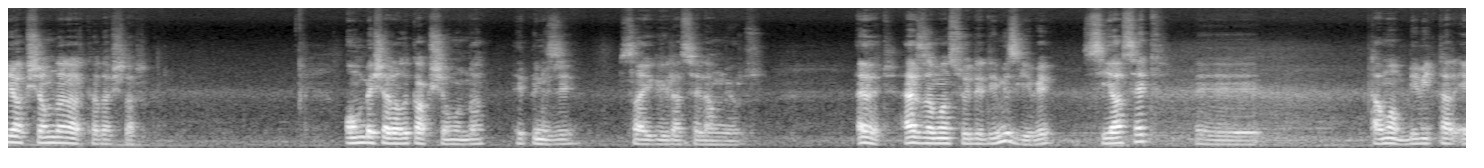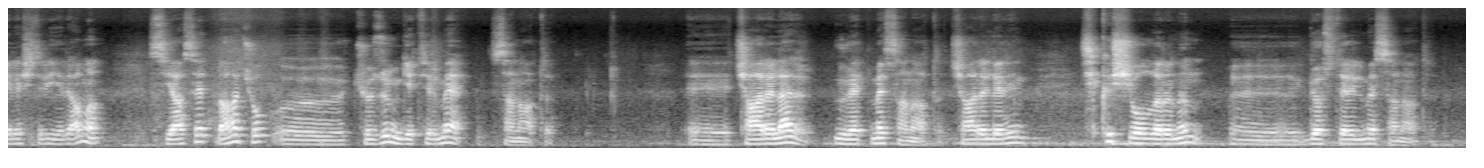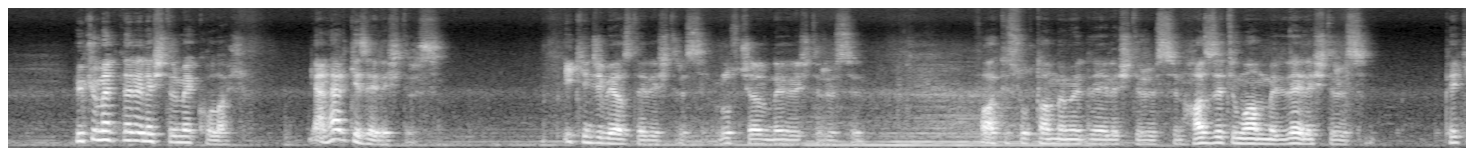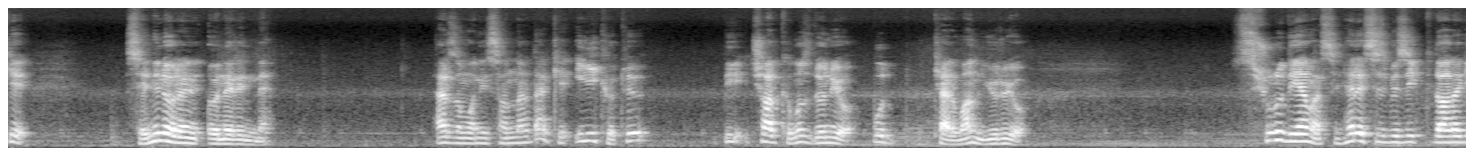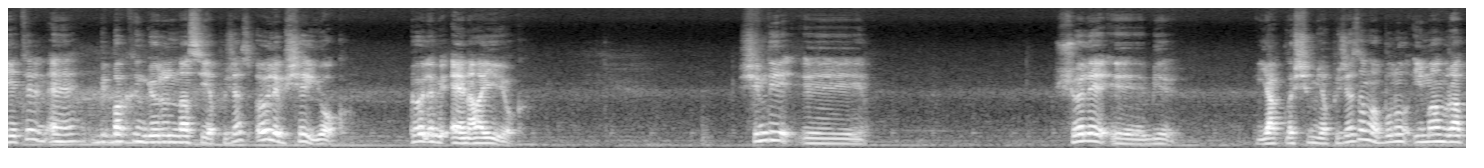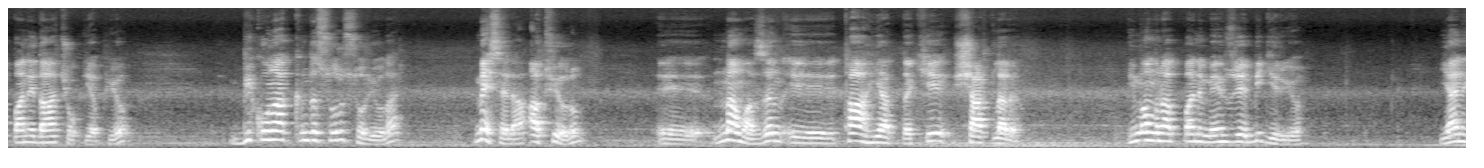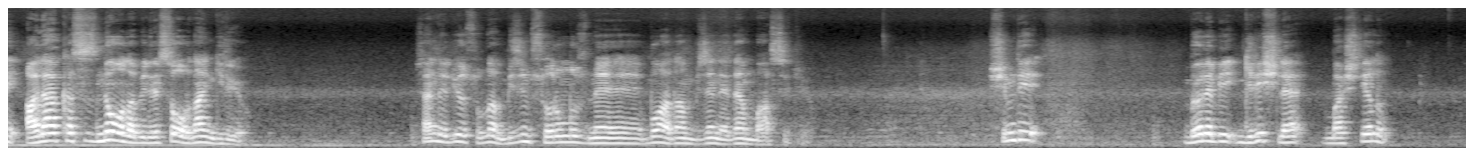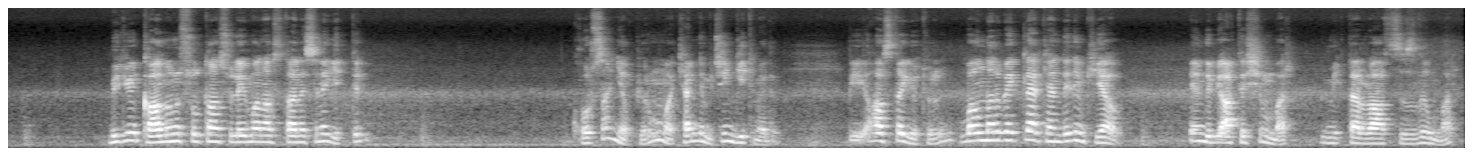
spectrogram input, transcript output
İyi akşamlar arkadaşlar. 15 Aralık akşamından hepinizi saygıyla selamlıyoruz. Evet, her zaman söylediğimiz gibi siyaset eee, tamam bir miktar eleştiri yeri ama siyaset daha çok eee, çözüm getirme sanatı. Eee, çareler üretme sanatı. Çarelerin çıkış yollarının eee, gösterilme sanatı. Hükümetleri eleştirmek kolay. Yani herkesi eleştirirsin. İkinci Beyazıt'ı eleştirirsin. Rus Çarı'nı eleştirirsin. Fatih Sultan Mehmet'i eleştirirsin. Hazreti Muhammed'i de eleştirirsin. Peki senin öne- önerin ne? Her zaman insanlar der ki iyi kötü bir çarkımız dönüyor. Bu kervan yürüyor. Şunu diyemezsin. Hele siz bizi iktidara getirin. E bir bakın görün nasıl yapacağız. Öyle bir şey yok. Öyle bir enayi yok. Şimdi e, şöyle e, bir yaklaşım yapacağız ama bunu İmam Rabbani daha çok yapıyor. Bir konu hakkında soru soruyorlar. Mesela atıyorum e, namazın e, tahiyattaki şartları. İmam Rabbani mevzuya bir giriyor. Yani alakasız ne olabilirse oradan giriyor. Sen de diyorsun lan bizim sorumuz ne? Bu adam bize neden bahsediyor? Şimdi böyle bir girişle başlayalım. Bir gün Kanuni Sultan Süleyman Hastanesi'ne gittim. Korsan yapıyorum ama kendim için gitmedim. Bir hasta götürdüm. Onları beklerken dedim ki ya benim de bir ateşim var. Bir miktar rahatsızlığım var.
